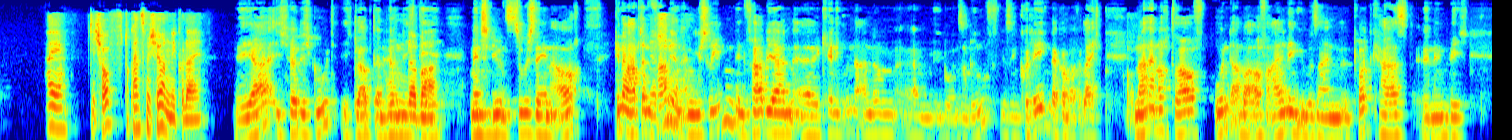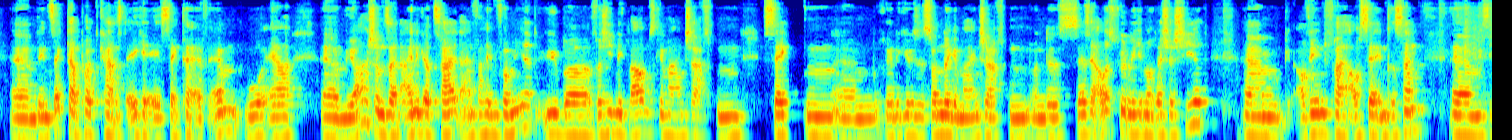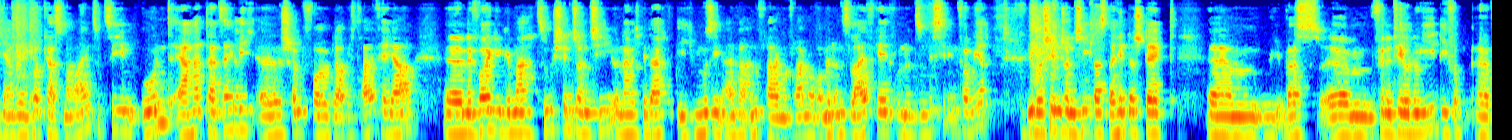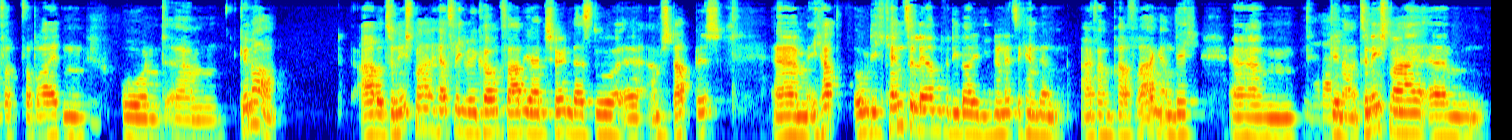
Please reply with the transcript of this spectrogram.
Hi, ich hoffe, du kannst mich hören, Nikolai. Ja, ich höre dich gut. Ich glaube, dann hören Wunderbar. die Menschen, die uns zusehen, auch. Genau, habe dann ja, Fabian schön. angeschrieben. Den Fabian äh, kenne ich unter anderem ähm, über unseren Beruf. Wir sind Kollegen, da kommen wir vielleicht nachher noch drauf. Und aber auch vor allen Dingen über seinen Podcast, äh, nämlich ähm, den Sektor-Podcast, aka Sektor FM, wo er ähm, ja schon seit einiger Zeit einfach informiert über verschiedene Glaubensgemeinschaften, Sekten, ähm, religiöse Sondergemeinschaften und das sehr, sehr ausführlich immer recherchiert. Ähm, auf jeden Fall auch sehr interessant. Ähm, sich an den Podcast mal reinzuziehen. Und er hat tatsächlich äh, schon vor, glaube ich, drei, vier Jahren eine Folge gemacht zu Shincheonji und da habe ich gedacht, ich muss ihn einfach anfragen und fragen, ob er mit uns live geht und uns ein bisschen informiert über Shincheonji, was dahinter steckt, ähm, was ähm, für eine Theologie die ver, äh, ver, verbreiten Und ähm, genau. Aber zunächst mal herzlich willkommen, Fabian. Schön, dass du äh, am Start bist. Ähm, ich habe, um dich kennenzulernen, für die Leute, die du nicht so kennen, einfach ein paar Fragen an dich. Ähm, genau. Zunächst mal, ähm,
